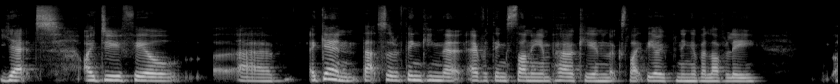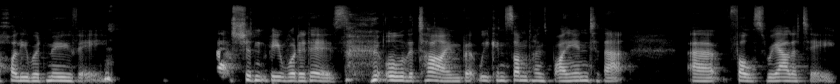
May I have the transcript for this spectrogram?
yet, I do feel uh, again that sort of thinking that everything's sunny and perky and looks like the opening of a lovely Hollywood movie. that shouldn't be what it is all the time, but we can sometimes buy into that uh, false reality.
